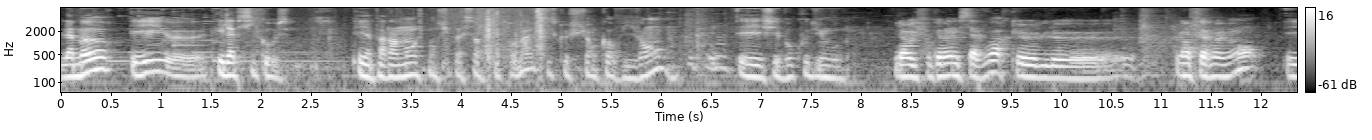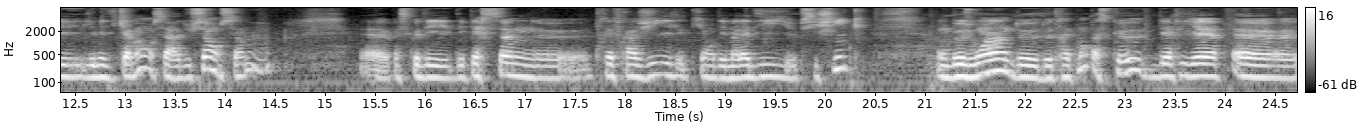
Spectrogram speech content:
la mort et, la psychose. Et apparemment, je m'en suis pas sorti trop mal puisque je suis encore vivant et j'ai beaucoup d'humour. Alors, il faut quand même savoir que le- l'enfermement et les médicaments, ça a du sens. hein. Euh, parce que des, des personnes euh, très fragiles qui ont des maladies psychiques ont besoin de, de traitement parce que derrière, euh,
